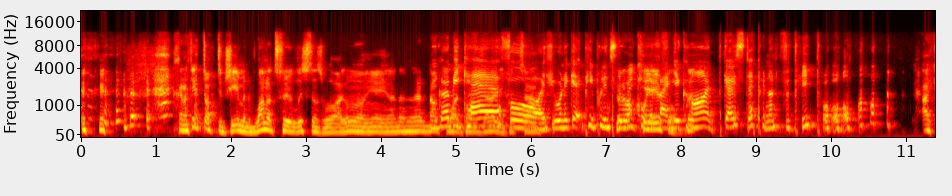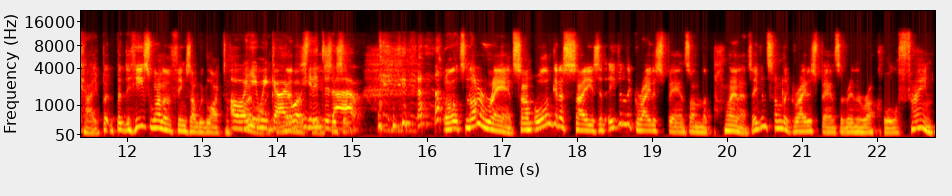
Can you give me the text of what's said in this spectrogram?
And I think Dr. Jim and one or two listeners were like, "Oh yeah, no, no, no, you got to be Bon but, careful um, if you want to get people into the Rock Hall of Fame. You can't go stepping on other people. okay, but but here's one of the things I would like to. oh, here we go. What are you going to do that- well, it's not a rant. So all I'm going to say is that even the greatest bands on the planet, even some of the greatest bands that are in the Rock Hall of Fame,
